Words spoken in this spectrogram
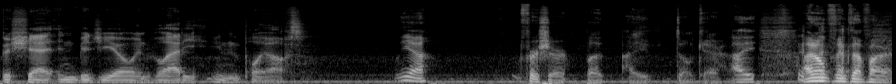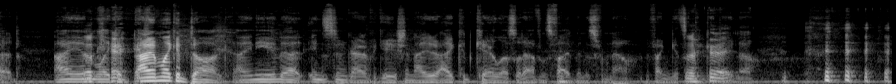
Bichette and Biggio and Vladdy in the playoffs. Yeah, for sure. But I don't care. I I don't think that far ahead. I am okay. like a, I am like a dog. I need that instant gratification. I, I could care less what happens five minutes from now if I can get something okay. right now.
